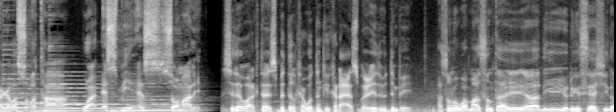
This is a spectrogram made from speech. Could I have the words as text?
nagala socotaa waa s b s soomaali sidee u aragtaa isbeddelka waddankii ka dhacay asbuucyadii u dambeeyey xasano waa mahadsan tahay adiga iyo dhegeystayaashiina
